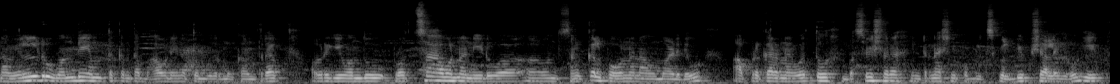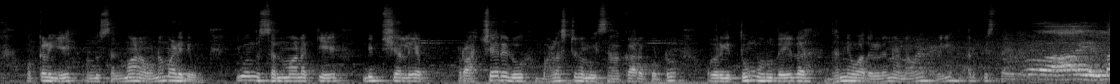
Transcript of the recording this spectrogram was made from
ನಾವೆಲ್ಲರೂ ಒಂದೇ ಎಂಬತಕ್ಕಂಥ ಭಾವನೆಯನ್ನು ತುಂಬುವುದರ ಮುಖಾಂತರ ಅವರಿಗೆ ಒಂದು ಪ್ರೋತ್ಸಾಹವನ್ನು ನೀಡುವ ಒಂದು ಸಂಕಲ್ಪವನ್ನು ನಾವು ಮಾಡಿದೆವು. ಆ ಪ್ರಕಾರ ನಾವು ಇವತ್ತು ಬಸವೇಶ್ವರ ಇಂಟರ್ನ್ಯಾಷನಲ್ ಪಬ್ಲಿಕ್ ಸ್ಕೂಲ್ ಬಿಪ್ ಶಾಲೆಗೆ ಹೋಗಿ ಮಕ್ಕಳಿಗೆ ಒಂದು ಸನ್ಮಾನವನ್ನು ಮಾಡಿದೆವು. ಈ ಒಂದು ಸನ್ಮಾನಕ್ಕೆ ಬಿಪ್ ಶಾಲೆಯ ಪ್ರಾಚಾರ್ಯರು ಬಹಳಷ್ಟು ನಮಗೆ ಸಹಕಾರ ಕೊಟ್ಟರು. ಅವರಿಗೆ ತುಂಬ ಹೃದಯದ ಧನ್ಯವಾದಗಳನ್ನು ನಾವು ಇಲ್ಲಿ ಅರ್ಪಿಸ್ತಾ ಇದ್ದೇವೆ. ಆ ಎಲ್ಲ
